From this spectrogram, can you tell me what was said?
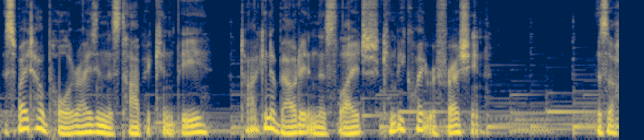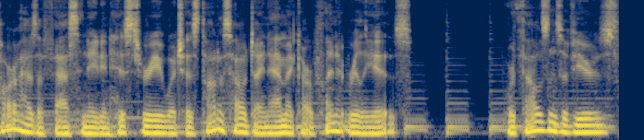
Despite how polarizing this topic can be, talking about it in this light can be quite refreshing. The Sahara has a fascinating history which has taught us how dynamic our planet really is. For thousands of years,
